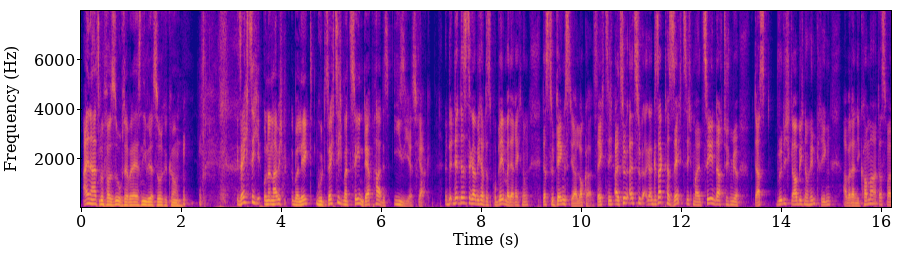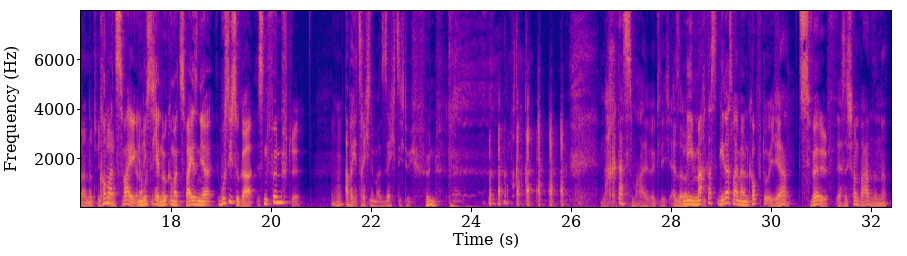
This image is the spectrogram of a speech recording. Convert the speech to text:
Einer hat es mal versucht, aber er ist nie wieder zurückgekommen. 60, und dann habe ich überlegt, gut, 60 mal 10, der Part ist easy as fuck. D- Das ist, glaube ich, auch das Problem bei der Rechnung, dass du denkst, ja, locker, 60. Als du, als du gesagt hast, 60 mal 10, dachte ich mir, das würde ich, glaube ich, noch hinkriegen. Aber dann die Komma, das war dann natürlich. Komma der 2. Und dann wusste ich ja, 0,2 sind ja, wusste ich sogar, ist ein Fünftel. Mhm. Aber jetzt rechne mal 60 durch 5. Mach das mal, wirklich. Also, Nee, mach das, geh das mal in meinem Kopf durch. Ja. 12. das ist schon Wahnsinn, ne?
